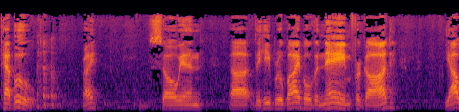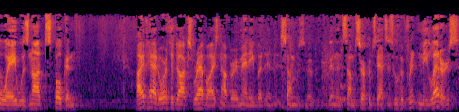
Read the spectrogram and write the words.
taboo, right? So in uh, the Hebrew Bible, the name for God, Yahweh, was not spoken. I've had Orthodox rabbis, not very many, but in some, been in some circumstances, who have written me letters,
